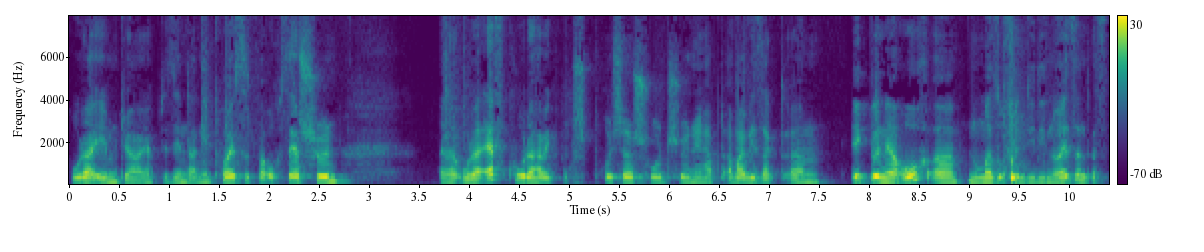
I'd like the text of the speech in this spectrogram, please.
oder eben, ja, ihr habt gesehen, Dani Preuß, das war auch sehr schön. Äh, oder FCO, da habe ich auch Sprüche schon schön gehabt. Aber wie gesagt, ähm, ich bin ja auch, äh, nur mal so für die, die neu sind, als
